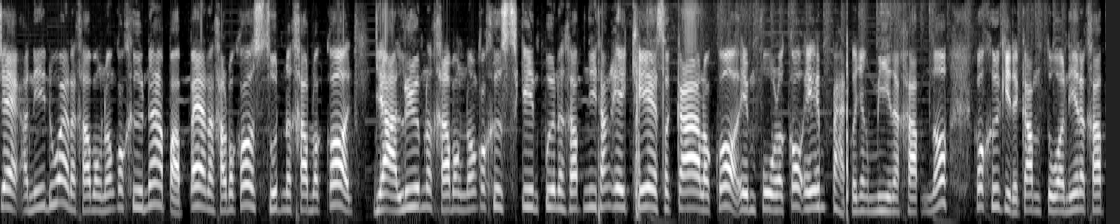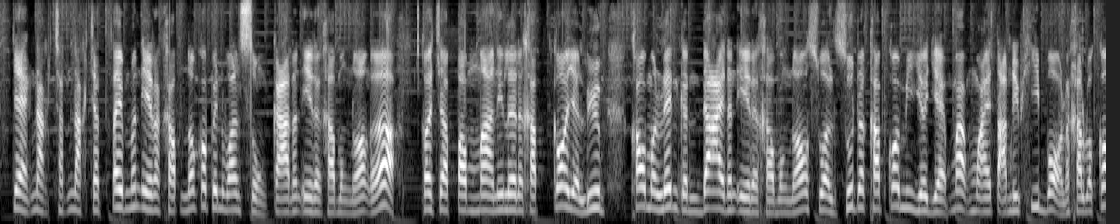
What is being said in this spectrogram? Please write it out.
แจกอันนี้ด้วยนะครับน้องๆก็คือหน้าปะแป้งนะครับ แล้วก็ซุดนะครับแล้วก็อย่าลืมนะครับน้องๆก็คือสกินปืนนะครับนี่ทั้ง AK สกาแล้วก็ M4 แล้วก็ AM8 ก็ยังมีนะครับเนาะก็คือกิจกรรมตัวนี้นะครับแจกหนักจัดหนักจัดเต็มนั่นเองนะครับเนาะก็เป็นวันส่งกรารนั่นเองนะครับน้องๆเออก็จะประมาณนี้เลยนะครับก็อย่าลืมเข้ามาเล่นกันได้นั่นเองนะครับน้องๆส่วนซุดนะครับก็มีเยอะแยะมากมายตามที่พี่บอกนะครับแล้วก็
